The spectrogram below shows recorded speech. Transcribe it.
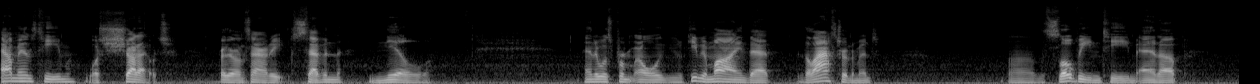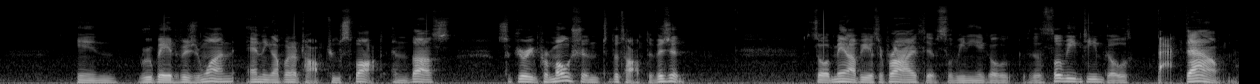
men's team was shut out earlier on Saturday, seven 0 And it was from, well, keep in mind that the last tournament, uh, the Slovene team ended up in Group A Division One, ending up in a top two spot, and thus securing promotion to the top division. So it may not be a surprise if Slovenia goes, if the Slovene team goes back down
